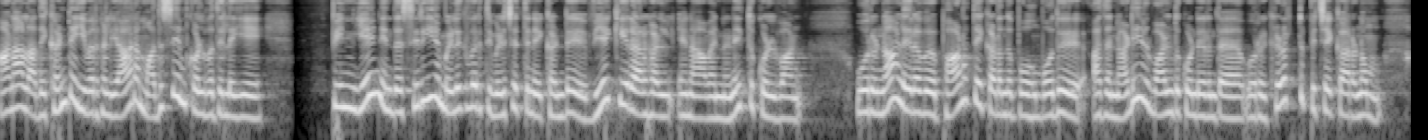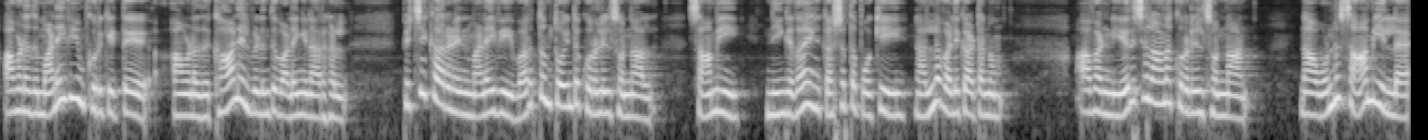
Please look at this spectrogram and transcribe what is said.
ஆனால் அதை கண்டு இவர்கள் யாரும் அதிசயம் கொள்வதில்லையே. பின் ஏன் இந்த சிறிய மெழுகுவர்த்தி வெளிச்சத்தினை கண்டு வியக்கிறார்கள் என அவன் நினைத்து கொள்வான். ஒரு நாள் இரவு பாலத்தை கடந்து போகும்போது அதன் அடியில் வாழ்ந்து கொண்டிருந்த ஒரு கிழட்டு பிச்சைக்காரனும் அவனது மனைவியும் குறுக்கிட்டு அவனது காலில் விழுந்து வழங்கினார்கள். பிச்சைக்காரனின் மனைவி வருத்தம் தோய்ந்த குரலில் சொன்னாள் சாமி நீங்கள் தான் எங்கள் கஷ்டத்தை போக்கி நல்ல வழிகாட்டணும். அவன் எரிச்சலான குரலில் சொன்னான் நான் ஒன்றும் சாமி இல்லை.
